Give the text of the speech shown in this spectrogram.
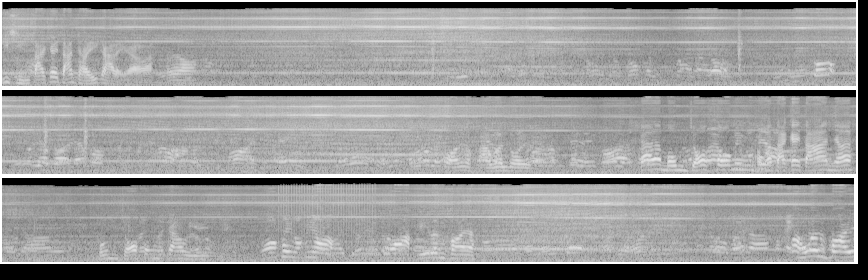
以前大雞蛋就喺呢架嚟㗎係嘛？係啊。哇！呢個爆溫多呢個。梗係啦，冇咁阻風，同個大雞蛋嘅，冇咁阻風嘅交魚。我飛嗰邊啊！哇，幾撚快啊！哇，好撚快呢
